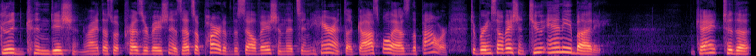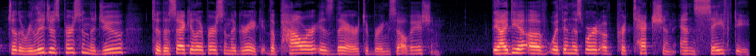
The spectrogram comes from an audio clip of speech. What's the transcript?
good condition, right? That's what preservation is. That's a part of the salvation that's inherent. The gospel has the power to bring salvation to anybody. Okay? To the, to the religious person, the Jew, to the secular person, the Greek. The power is there to bring salvation. The idea of, within this word, of protection and safety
